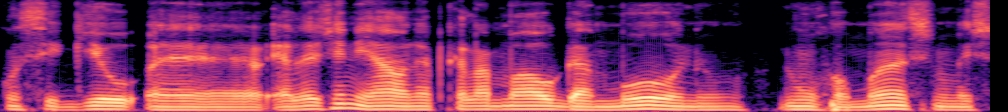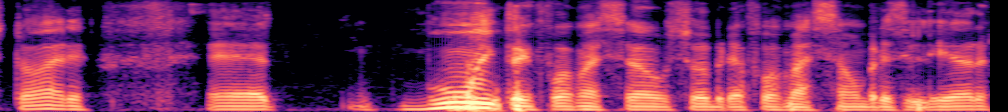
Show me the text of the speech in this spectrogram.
conseguiu. É, ela é genial, né, porque ela amalgamou no, num romance, numa história, é, muita informação sobre a formação brasileira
